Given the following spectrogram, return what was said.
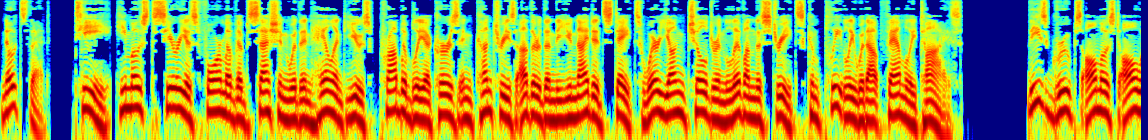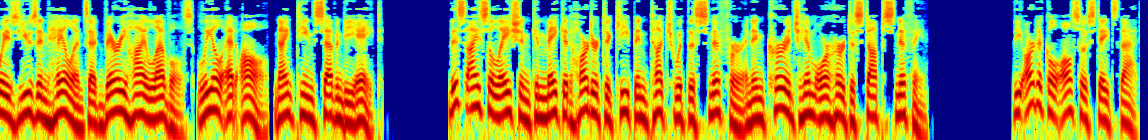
notes that T he most serious form of obsession with inhalant use probably occurs in countries other than the United States where young children live on the streets completely without family ties. These groups almost always use inhalants at very high levels Leal et al., 1978. This isolation can make it harder to keep in touch with the sniffer and encourage him or her to stop sniffing. The article also states that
